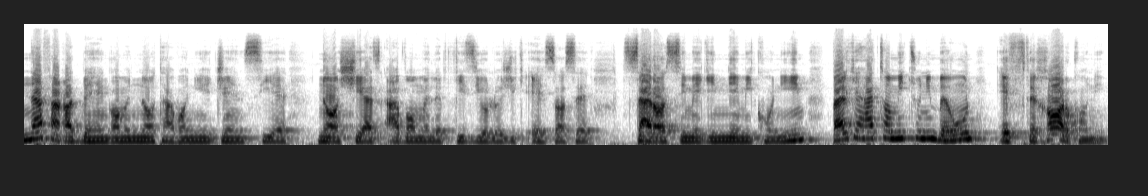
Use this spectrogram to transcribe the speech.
نه فقط به هنگام ناتوانی جنسی ناشی از عوامل فیزیولوژیک احساس سراسیمگی نمی کنیم بلکه حتی می‌تونیم به اون افتخار کنیم.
